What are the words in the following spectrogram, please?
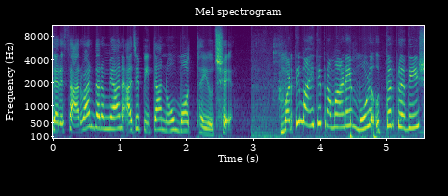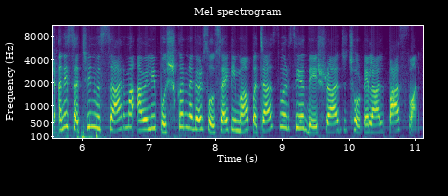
ત્યારે સારવાર દરમિયાન આજે પિતાનું મોત થયું છે. મળતી માહિતી પ્રમાણે મૂળ ઉત્તર પ્રદેશ અને સચિન વિસ્તારમાં આવેલી પુષ્કરનગર સોસાયટીમાં પચાસ વર્ષીય દેશરાજ છોટેલાલ પાસવાન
